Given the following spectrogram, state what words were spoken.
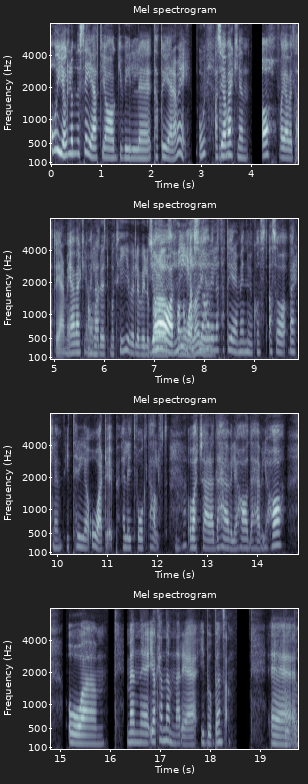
Oj, jag glömde säga att jag vill eh, tatuera mig. Oj. Alltså jag har verkligen Åh, vad jag vill tatuera mig. Jag har verkligen Har velat... du ett motiv eller vill du bara Ja, ha nej, nålar alltså jag har velat tatuera mig nu konst, alltså verkligen i tre år typ, eller i två och ett halvt. Jaha. Och varit så här, det här vill jag ha, det här vill jag ha. Och, ehm, men eh, jag kan nämna det i bubben sen. Eh?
